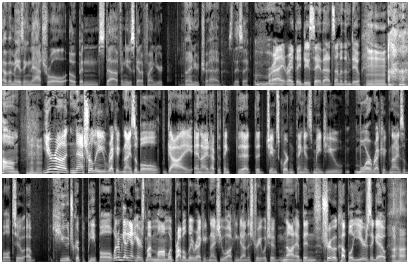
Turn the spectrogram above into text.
of amazing natural, open stuff, and you just got to find your find your tribe, as they say. Right, right. They do say that. Some of them do. Mm-hmm. Um, You're a naturally recognizable guy, and I'd have to think that the James Corden thing has made you more recognizable to a huge group of people. What I'm getting at here is my Mm-hmm. mom would probably recognize you walking down the street, which would not have been true a couple years ago. Uh Uh-huh.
